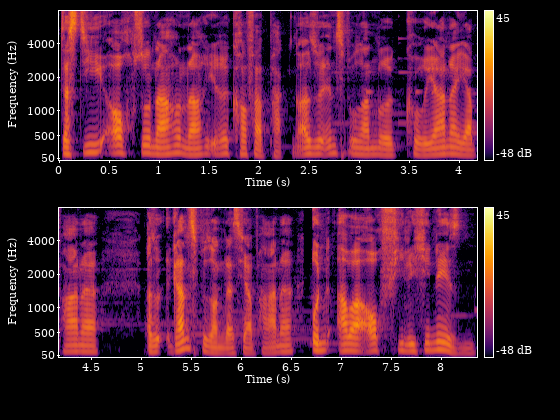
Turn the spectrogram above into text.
dass die auch so nach und nach ihre Koffer packen. Also insbesondere Koreaner, Japaner, also ganz besonders Japaner und aber auch viele Chinesen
